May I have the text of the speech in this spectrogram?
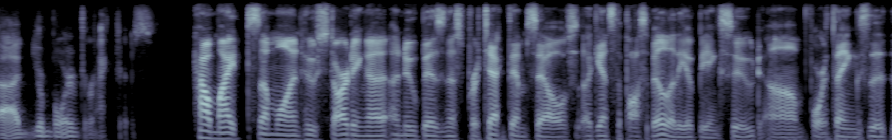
uh, your board of directors how might someone who's starting a, a, new business protect themselves against the possibility of being sued um, for things that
